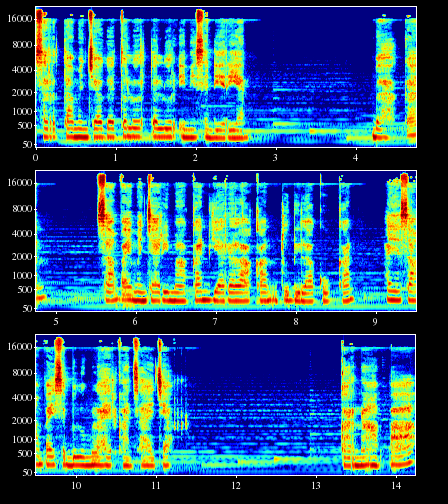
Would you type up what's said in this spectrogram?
serta menjaga telur-telur ini sendirian. Bahkan, sampai mencari makan dia relakan untuk dilakukan hanya sampai sebelum melahirkan saja. Karena apa?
